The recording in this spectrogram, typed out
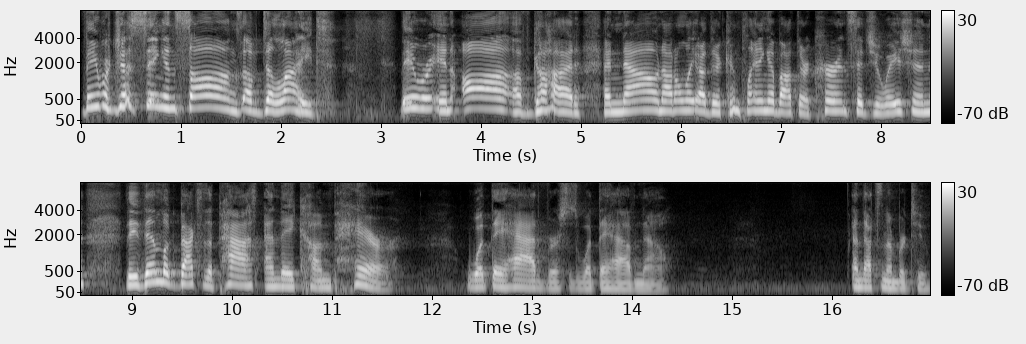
they were just singing songs of delight. They were in awe of God. And now, not only are they complaining about their current situation, they then look back to the past and they compare what they had versus what they have now. And that's number two.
